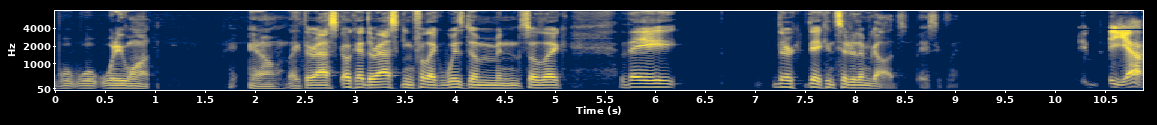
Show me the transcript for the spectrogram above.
w- w- what do you want? You know, like they're ask okay, they're asking for like wisdom, and so like they they they consider them gods basically. yeah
